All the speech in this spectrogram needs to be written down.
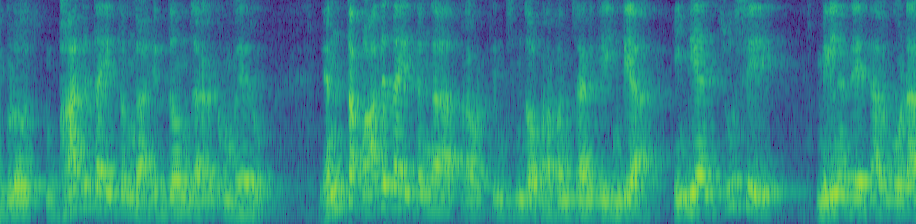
ఇప్పుడు బాధ్యతాయుతంగా యుద్ధం జరగటం వేరు. ఎంత బాధ్యతాయుతంగా ప్రవర్తించిందో ప్రపంచానికి ఇండియా ఇండియాని చూసి మిగిలిన దేశాలు కూడా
